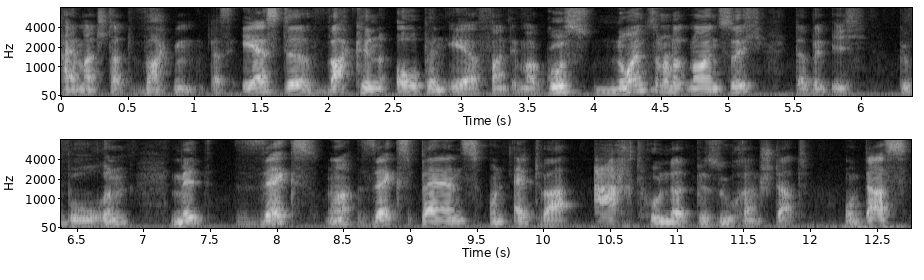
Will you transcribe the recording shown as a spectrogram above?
Heimatstadt Wacken. Das erste Wacken Open Air fand im August 1990, da bin ich geboren, mit sechs, ne, sechs Bands und etwa 800 Besuchern statt. Und das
